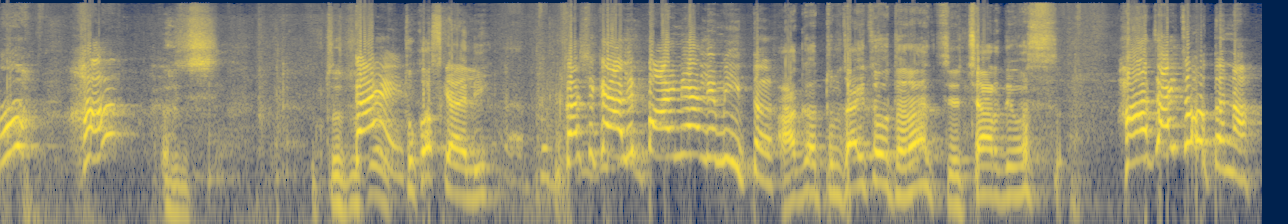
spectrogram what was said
हा? तू तू- काय? तू- तू कस काय आली? कसे काय आले? पाणी आले मी इथं. अगं तुला जायचं होतं ना च- चार दिवस? हा जायचं होतं ना. हा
